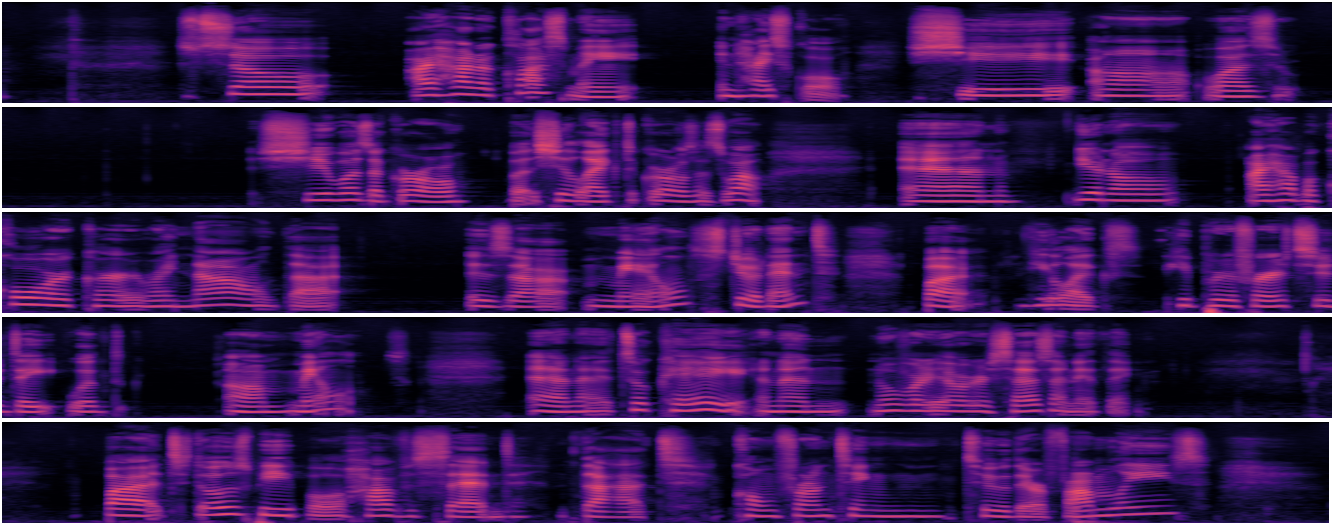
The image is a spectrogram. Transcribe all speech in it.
So I had a classmate in high school. She uh was she was a girl, but she liked girls as well. And you know, I have a coworker right now that is a male student, but he likes he prefers to date with um males. And it's okay and then nobody ever says anything. But those people have said that confronting to their families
